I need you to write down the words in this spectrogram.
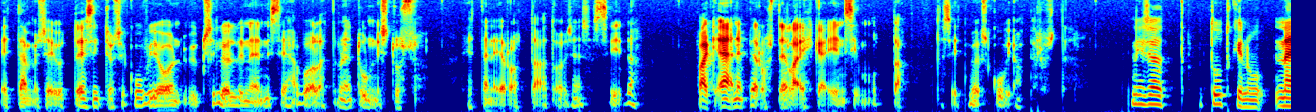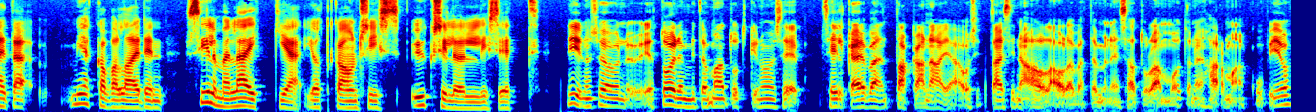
Että tämmöisiä juttuja. Ja sitten jos se kuvio on yksilöllinen, niin sehän voi olla tämmöinen tunnistus, että ne erottaa toisensa siitä. Vaikka äänen perusteella ehkä ensin, mutta mutta sitten myös kuvion perusteella. Niin sä oot tutkinut näitä miekkavalaiden silmäläikkiä, jotka on siis yksilölliset. Niin, no se on, ja toinen mitä mä oon tutkinut on se selkäevän takana ja osittain siinä alla oleva tämmöinen satulan muotoinen harmaa kuvio,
